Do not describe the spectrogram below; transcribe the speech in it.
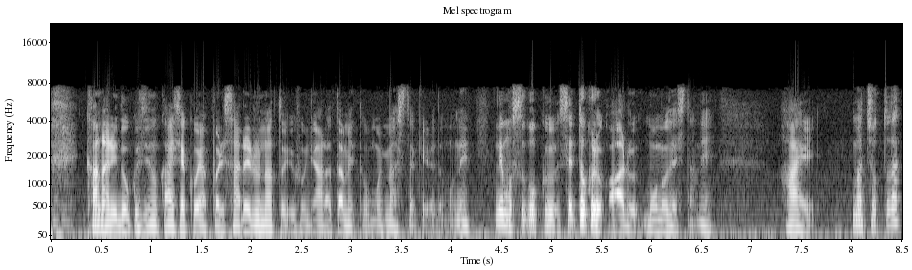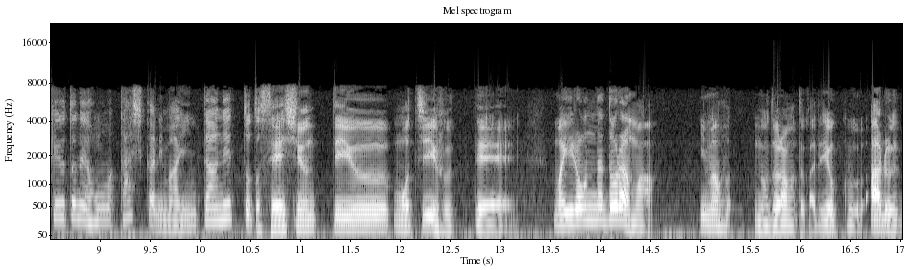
かなり独自の解釈をやっぱりされるなというふうに改めて思いましたけれどもね。でもすごく説得力あるものでしたね。はい。まあちょっとだけ言うとね、ほんま確かにまあインターネットと青春っていうモチーフって、まあいろんなドラマ、今のドラマとかでよくある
